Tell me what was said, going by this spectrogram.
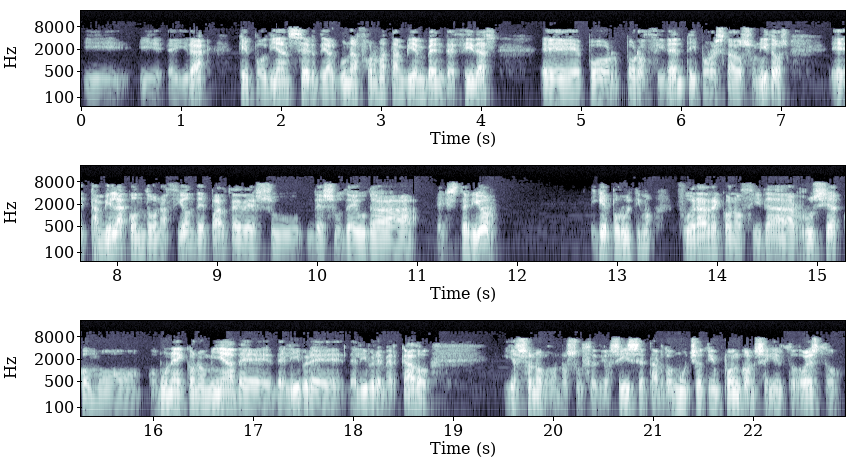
y, e Irak, que podían ser de alguna forma también bendecidas eh, por, Occidente y por Estados Unidos. también la condonación de parte de su, de su deuda exterior y que por último fuera reconocida a Rusia como, una economía de, libre, de libre mercado. Y eso no, no, sucedió así, se tardó mucho tiempo en conseguir todo esto.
